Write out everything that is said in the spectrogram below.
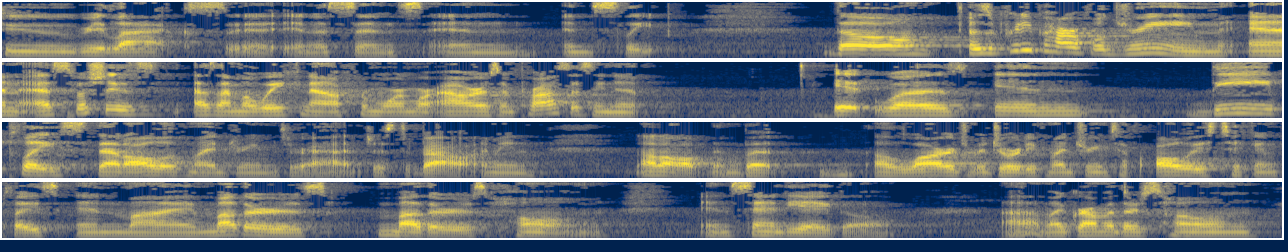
to relax in a sense in, in sleep. Though it was a pretty powerful dream, and especially as, as I'm awake now for more and more hours and processing it, it was in the place that all of my dreams are at, just about. I mean, not all of them, but a large majority of my dreams have always taken place in my mother's mother's home in San Diego. Uh, my grandmother's home.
